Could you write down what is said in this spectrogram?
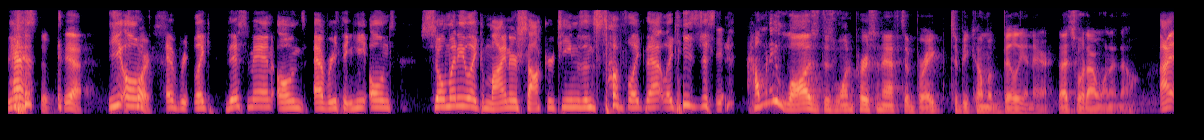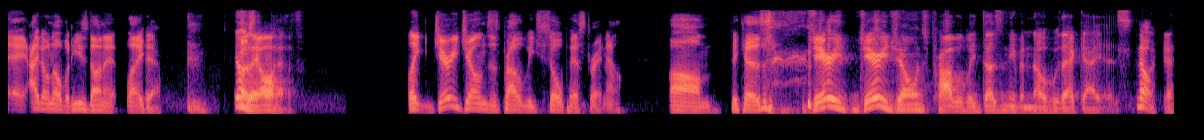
Has to. Yeah. he owns every like this man owns everything. He owns so many like minor soccer teams and stuff like that. Like he's just How many laws does one person have to break to become a billionaire? That's what I want to know. I I I don't know, but he's done it. Like Yeah. You know, He's- they all have. like Jerry Jones is probably so pissed right now. Um because Jerry Jerry Jones probably doesn't even know who that guy is. No. Okay.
